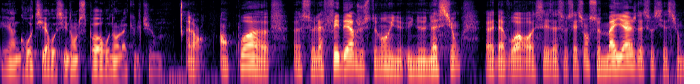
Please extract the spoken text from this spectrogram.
et un gros tiers aussi dans le sport ou dans la culture. Alors, en quoi euh, euh, cela fédère justement une, nation euh, d'avoir ces associations, ce maillage d'associations?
